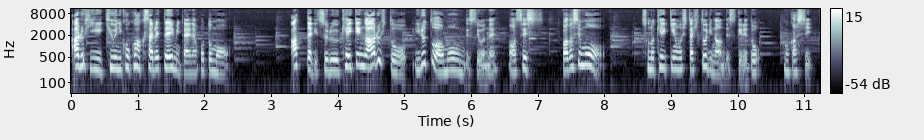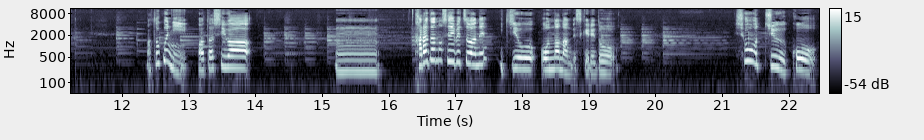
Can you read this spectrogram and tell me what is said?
ある日急に告白されてみたいなこともあったりする経験がある人いるとは思うんですよね。まあ、私もその経験をした一人なんですけれど、昔。まあ、特に私は、うーん、体の性別はね、一応女なんですけれど、小中高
